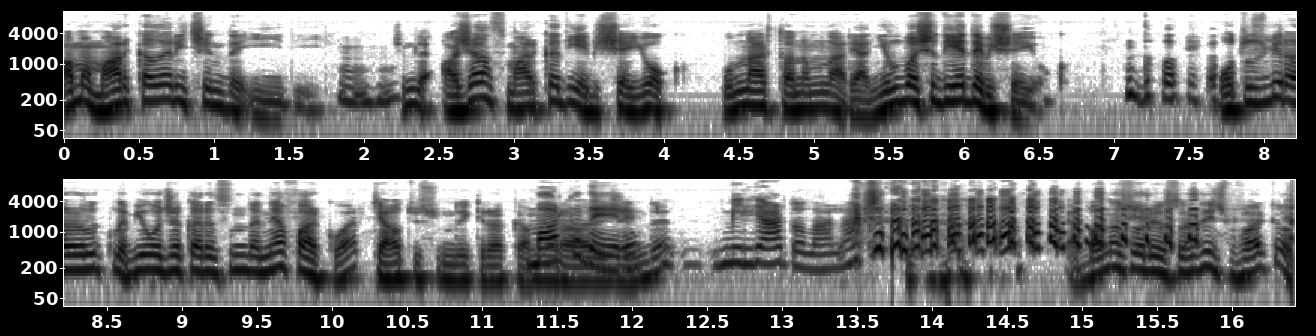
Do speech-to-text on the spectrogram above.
Ama markalar için de iyi değil. Hı hı. Şimdi ajans marka diye bir şey yok. Bunlar tanımlar. Yani yılbaşı diye de bir şey yok. Doğru. 31 Aralık'la 1 Ocak arasında ne fark var? Kağıt üstündeki rakamlar Marka haricinde. değeri. Milyar dolarlar. ya bana soruyorsanız hiçbir fark yok.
